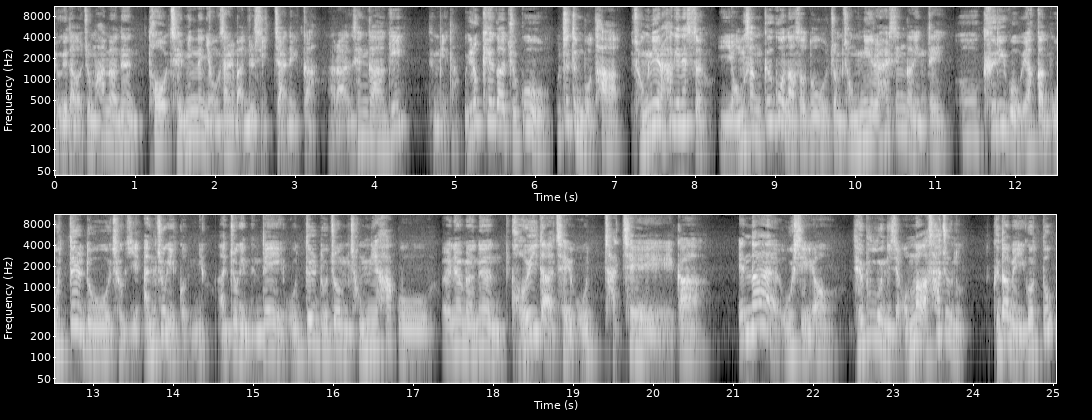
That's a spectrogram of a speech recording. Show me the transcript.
여기다가 좀 하면은 더 재밌는 영상을 만들 수 있지 않을까라는 생각이 듭니다. 이렇게 해가지고 어쨌든 뭐 다 정리를 하긴 했어요. 이 영상 끄고 나서도 좀 정리를 할 생각인데 어 그리고 약간 옷들도 저기 안쪽에 있거든요. 안쪽에 있는데 옷들도 좀 정리하고 왜냐면은 거의 다 제 옷 자체가 옛날 옷이에요. 대부분 이제 엄마가 사준 옷. 그 다음에 이것도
